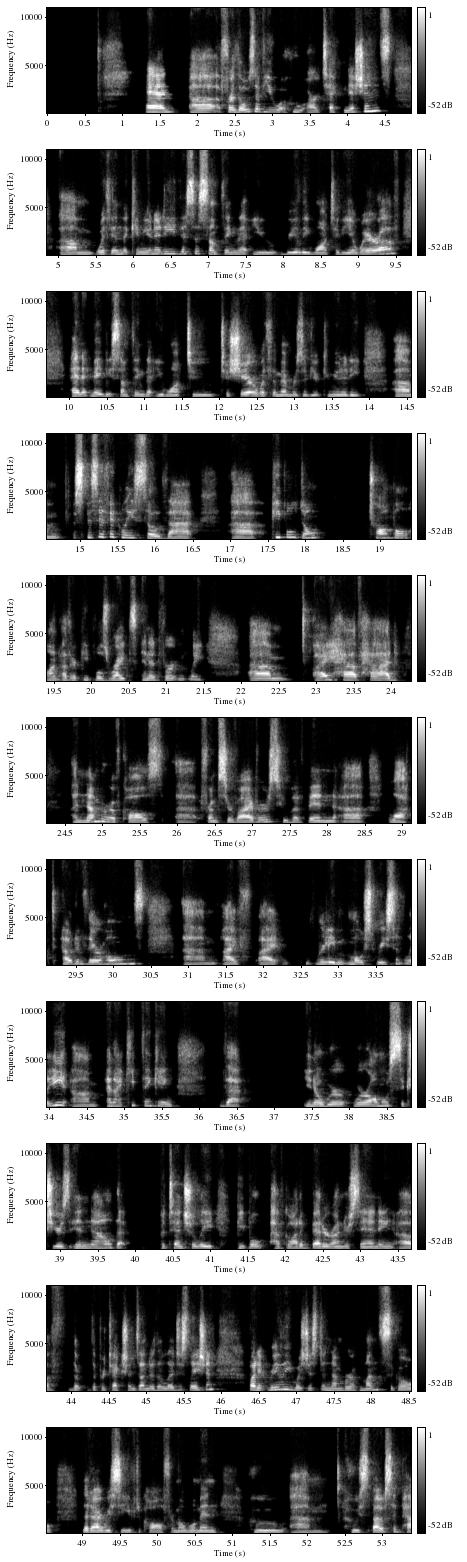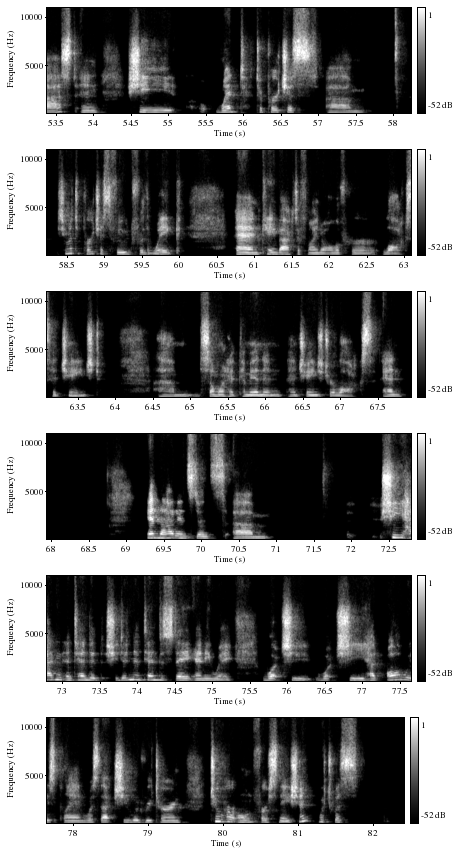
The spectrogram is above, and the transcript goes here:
And uh, for those of you who are technicians um, within the community this is something that you really want to be aware of and it may be something that you want to to share with the members of your community um, specifically so that uh, people don't trample on other people's rights inadvertently. Um, I have had a number of calls uh, from survivors who have been uh, locked out of their homes. Um, I've I really most recently, um, and I keep thinking that you know we're we're almost six years in now that potentially people have got a better understanding of the, the protections under the legislation. But it really was just a number of months ago that I received a call from a woman who um, whose spouse had passed, and she went to purchase um, she went to purchase food for the wake, and came back to find all of her locks had changed. Um, someone had come in and, and changed her locks, and in that instance, um, she hadn't intended she didn't intend to stay anyway. What she what she had always planned was that she would return to her own first nation which was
